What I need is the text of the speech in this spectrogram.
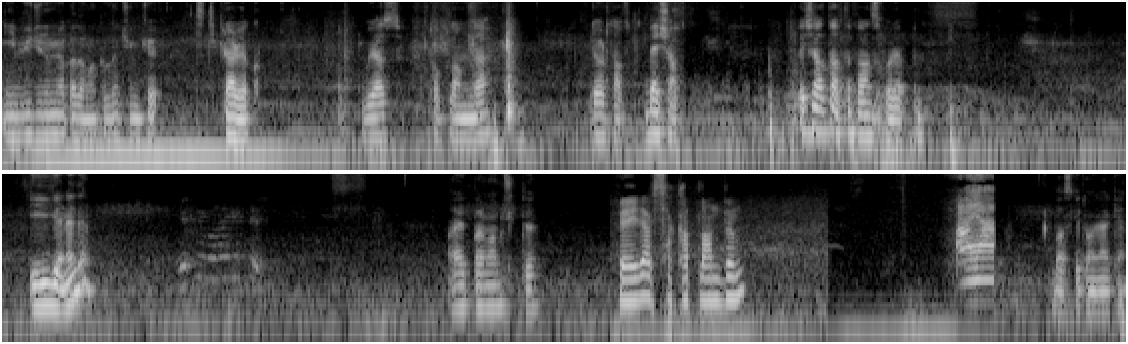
iyi bir vücudum yok adam akıllı çünkü istikrar yok. Bu yaz toplamda 4 hafta, 5 hafta. 5-6 hafta falan spor yaptım. İyi gene de. Ayak parmağım çıktı. Beyler sakatlandım. Basket oynarken.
